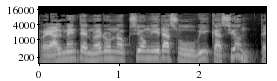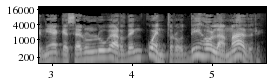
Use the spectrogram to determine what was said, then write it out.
Realmente no era una opción ir a su ubicación, tenía que ser un lugar de encuentro, dijo la madre.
